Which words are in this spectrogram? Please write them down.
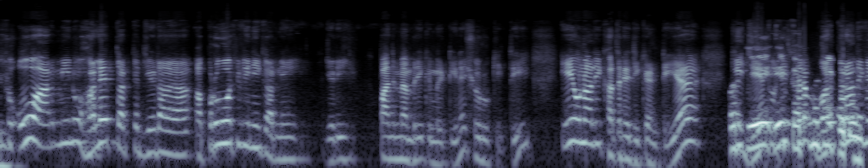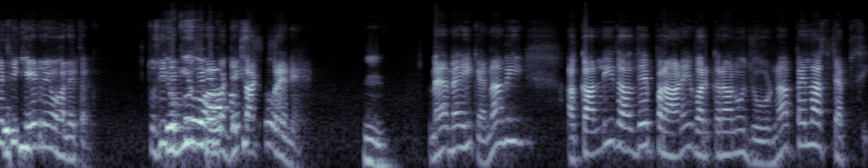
ਸੋ ਉਹ ਆਰਮੀ ਨੂੰ ਹਲੇ ਤੱਕ ਜਿਹੜਾ ਆ ਅਪਰੋਚ ਵੀ ਨਹੀਂ ਕਰਨੀ ਜਿਹੜੀ ਪੰਜ ਮੈਂਬਰੀ ਕਮੇਟੀ ਨੇ ਸ਼ੁਰੂ ਕੀਤੀ। ਇਹ ਉਹਨਾਂ ਲਈ ਖਤਰੇ ਦੀ ਘੰਟੀ ਹੈ ਕਿ ਜੇ ਤੁਸੀਂ ਸਿਰਫ ਵਰਕਰਾਂ ਦੇ ਵਿੱਚ ਹੀ ਖੇਡ ਰਹੇ ਹੋ ਹਲੇ ਤੱਕ ਤੁਸੀਂ ਦੇਖੋ ਜਿਹੜੇ ਵੱਡੇ ਕੱਟ ਹੋ ਰਹੇ ਨੇ ਮੈਂ ਮੈਂ ਇਹ ਕਹਿਣਾ ਵੀ ਅਕਾਲੀ ਦਲ ਦੇ ਪੁਰਾਣੇ ਵਰਕਰਾਂ ਨੂੰ ਜੋੜਨਾ ਪਹਿਲਾ ਸਟੈਪ ਸੀ।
